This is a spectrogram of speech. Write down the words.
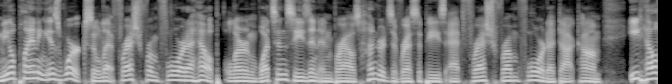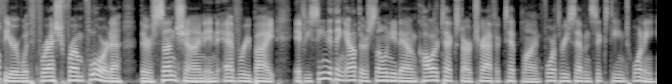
Meal planning is work, so let Fresh from Florida help. Learn what's in season and browse hundreds of recipes at freshfromflorida.com. Eat healthier with Fresh from Florida. There's sunshine in every bite. If you see anything out there slowing you down, call or text our traffic tip line 437 1620.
